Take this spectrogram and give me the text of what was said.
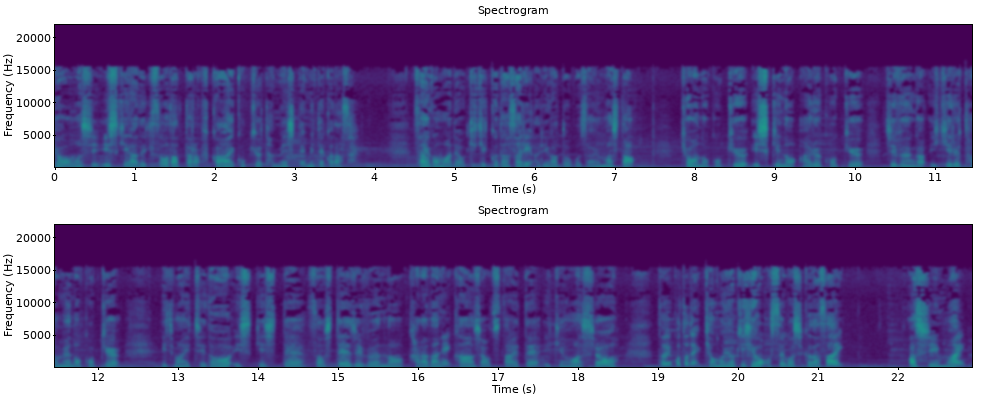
今日もし意識ができそうだったら深い呼吸試してみてください。最後までお聴きくださりありがとうございました。今日の呼吸意識のある呼吸自分が生きるための呼吸。今一度意識してそして自分の体に感謝を伝えていきましょう。ということで今日も良き日をお過ごしください。おしまい。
